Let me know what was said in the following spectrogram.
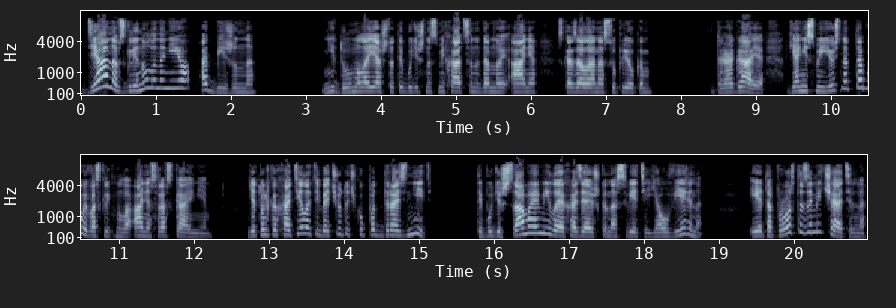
Диана взглянула на нее обиженно. «Не думала я, что ты будешь насмехаться надо мной, Аня», — сказала она с упреком. «Дорогая, я не смеюсь над тобой», — воскликнула Аня с раскаянием. «Я только хотела тебя чуточку поддразнить. Ты будешь самая милая хозяюшка на свете, я уверена. И это просто замечательно,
